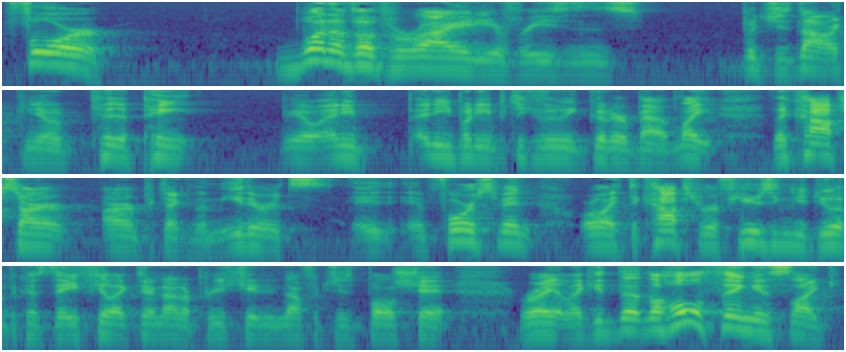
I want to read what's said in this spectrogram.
for one of a variety of reasons, which is not like you know to paint you know any anybody in particularly good or bad light. The cops aren't aren't protecting them. Either it's enforcement or like the cops refusing to do it because they feel like they're not appreciated enough, which is bullshit, right? Like the the whole thing is like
